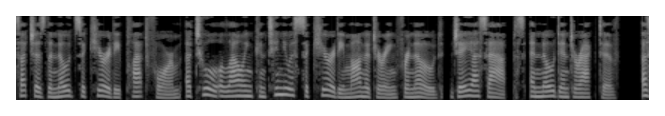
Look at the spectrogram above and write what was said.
such as the Node Security Platform a tool allowing continuous security monitoring for Node, JS apps and Node Interactive. A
